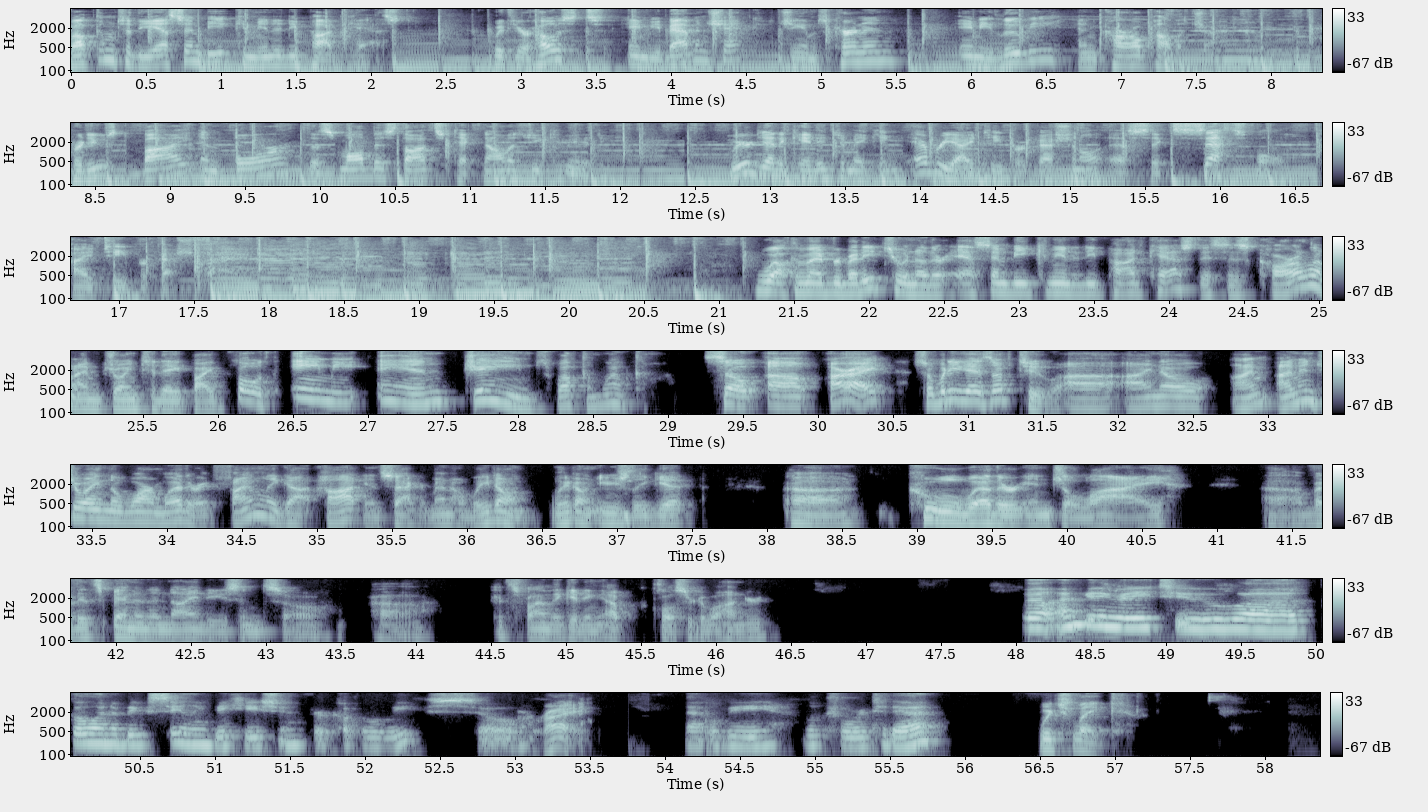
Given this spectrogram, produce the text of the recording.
Welcome to the SMB Community Podcast with your hosts, Amy Babinchak, James Kernan, Amy Luby, and Karl Palachuk. Produced by and for the Small Biz Thoughts technology community. We're dedicated to making every IT professional a successful IT professional. Welcome, everybody, to another SMB Community Podcast. This is Karl, and I'm joined today by both Amy and James. Welcome, welcome. So, uh, all right. So, what are you guys up to? Uh, I know I'm I'm enjoying the warm weather. It finally got hot in Sacramento. We don't we don't usually get uh, cool weather in July, uh, but it's been in the 90s, and so uh, it's finally getting up closer to 100. Well, I'm getting ready to uh, go on a big sailing vacation for a couple of weeks, so All right. that will be look forward to that. Which lake?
